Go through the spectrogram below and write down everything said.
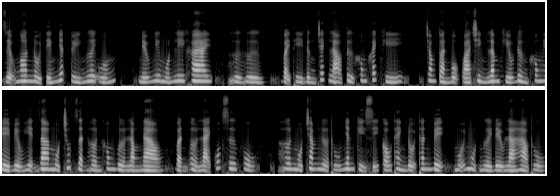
rượu ngon nổi tiếng nhất tùy ngươi uống. Nếu như muốn ly khai, hừ hừ, vậy thì đừng trách lão tử không khách khí. Trong toàn bộ quá trình lâm khiếu đừng không hề biểu hiện ra một chút giận hờn không vừa lòng nào, vẫn ở lại quốc sư phủ. Hơn 100 nửa thú nhân kỵ sĩ cấu thành đội thân vệ, mỗi một người đều là hảo thủ,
